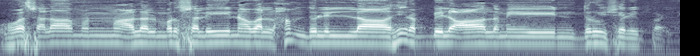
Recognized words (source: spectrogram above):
وسلام على المرسلين والحمد لله رب العالمين. درو شریف پڑھ لیں.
